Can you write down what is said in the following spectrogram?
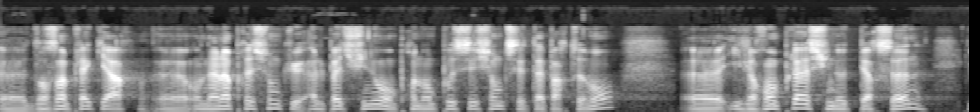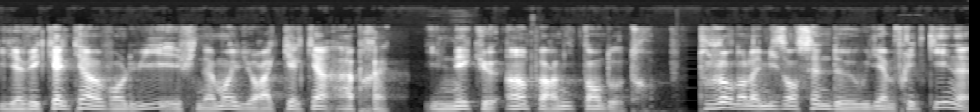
euh, dans un placard. Euh, on a l'impression que Al Pacino, en prenant possession de cet appartement, euh, il remplace une autre personne. Il y avait quelqu'un avant lui et finalement il y aura quelqu'un après. Il n'est que un parmi tant d'autres. Toujours dans la mise en scène de William Friedkin,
